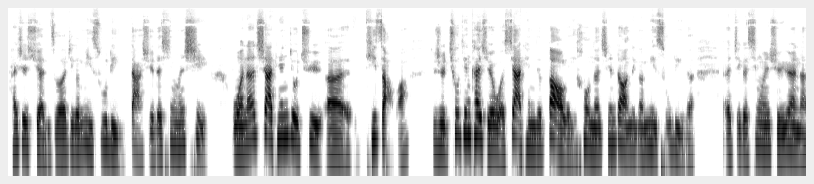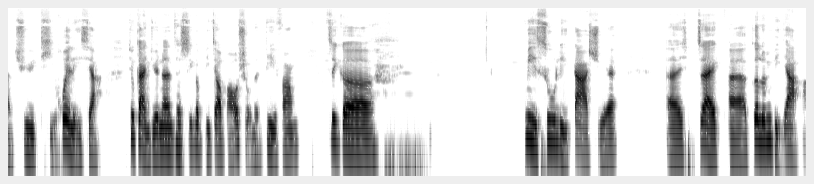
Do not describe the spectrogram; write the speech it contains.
还是选择这个密苏里大学的新闻系？我呢夏天就去呃提早啊，就是秋天开学，我夏天就到了以后呢，先到那个密苏里的呃这个新闻学院呢去体会了一下，就感觉呢它是一个比较保守的地方。这个密苏里大学。呃，在呃哥伦比亚啊，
